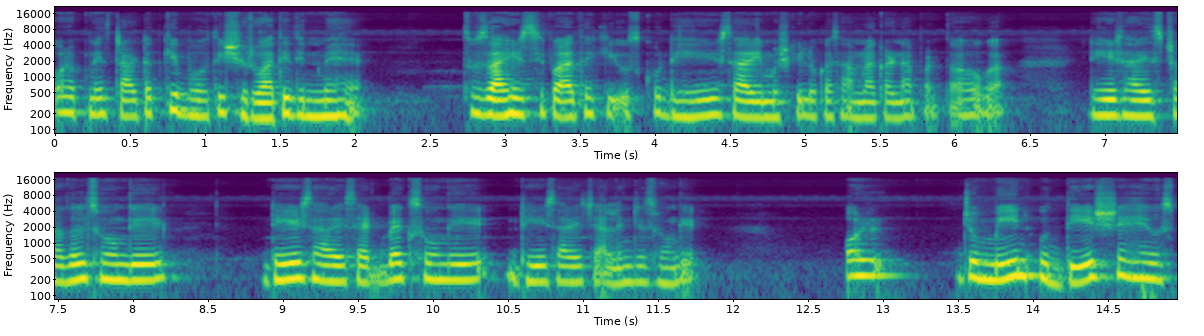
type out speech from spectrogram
और अपने स्टार्टअप के बहुत ही शुरुआती दिन में है। तो ज़ाहिर सी बात है कि उसको ढेर सारी मुश्किलों का सामना करना पड़ता होगा। ढेर सारे स्ट्रगल्स होंगे, ढेर सारे सेटबैक्स होंगे, ढेर सारे चैलेंजेस होंगे। और जो मेन उद्देश्य है उस,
